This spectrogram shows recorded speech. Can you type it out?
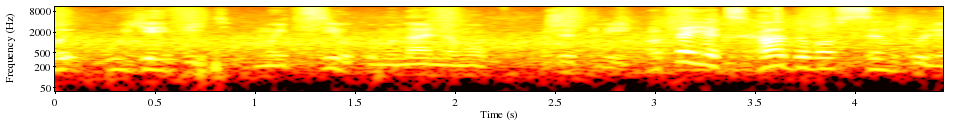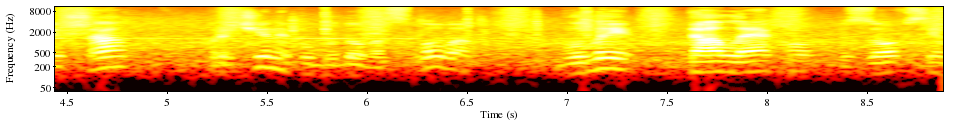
Ви уявіть митці у комунальному житлі. Проте, як згадував син Куліша, причини побудови слова були далеко зовсім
